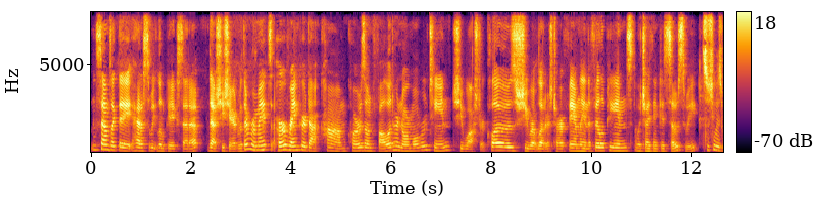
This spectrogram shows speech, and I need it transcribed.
it sounds like they had a sweet little gig set up that she shared with her roommates. Per ranker.com, Corazon followed her normal routine. She washed her clothes, she wrote letters to her family in the Philippines, which I think is so sweet. so she was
